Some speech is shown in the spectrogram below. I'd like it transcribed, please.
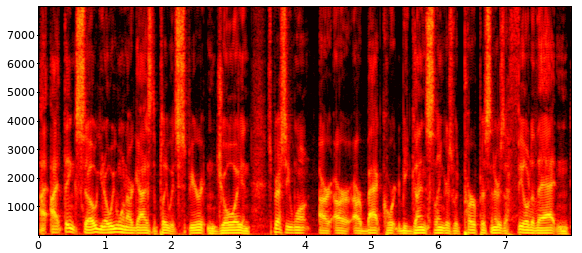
I, I, think so. You know, we want our guys to play with spirit and joy, and especially want our, our, our backcourt to be gunslingers with purpose. And there's a feel to that, and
